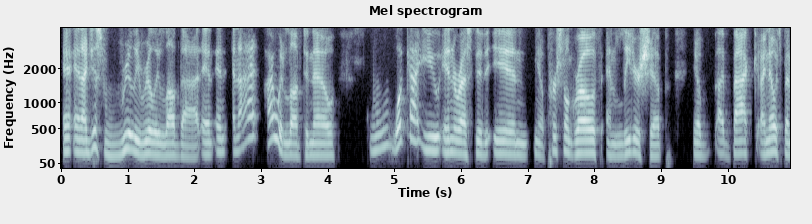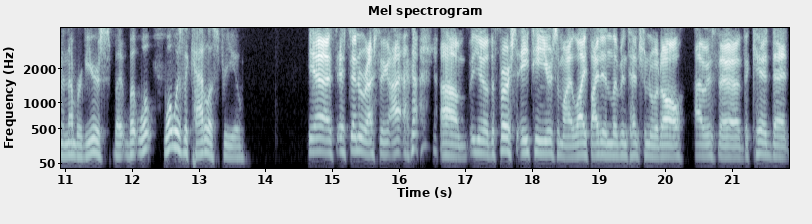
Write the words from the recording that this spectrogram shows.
and, and I just really really love that. And and and I I would love to know what got you interested in you know personal growth and leadership. You know, back I know it's been a number of years, but but what what was the catalyst for you? Yeah, it's it's interesting. I, um, you know, the first 18 years of my life, I didn't live intentional at all. I was the the kid that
